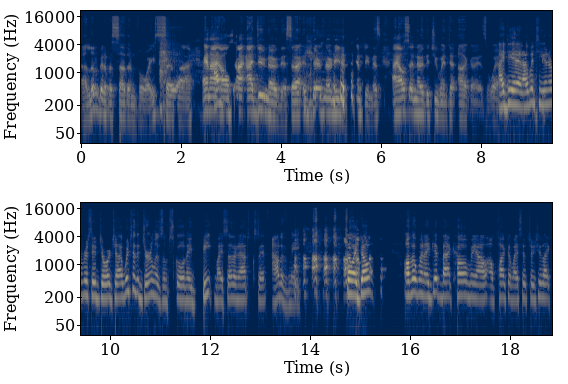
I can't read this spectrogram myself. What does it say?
a little bit of a southern voice. So, uh, and I also I, I, do know this, so I, there's no need of attempting this. I also know that you went to UGA as well. I did. I went to University of Georgia. I went to the journalism school, and they beat my southern accent out of me. so I don't. Although when I get back home, I'll, I'll talk to my sister. And She's like,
